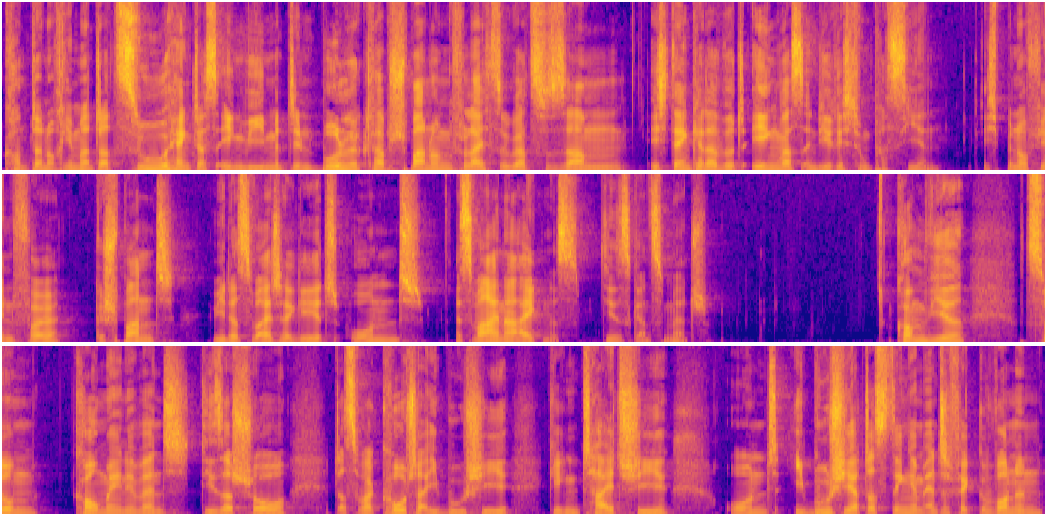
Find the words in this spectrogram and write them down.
Kommt da noch jemand dazu? Hängt das irgendwie mit den Bullet Club Spannungen vielleicht sogar zusammen? Ich denke, da wird irgendwas in die Richtung passieren. Ich bin auf jeden Fall gespannt, wie das weitergeht und es war ein Ereignis, dieses ganze Match. Kommen wir zum Co-Main Event dieser Show. Das war Kota Ibushi gegen Taichi und Ibushi hat das Ding im Endeffekt gewonnen.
